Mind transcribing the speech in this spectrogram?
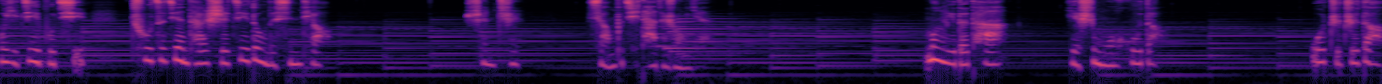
我已记不起。初次见他时悸动的心跳，甚至想不起他的容颜。梦里的他也是模糊的，我只知道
